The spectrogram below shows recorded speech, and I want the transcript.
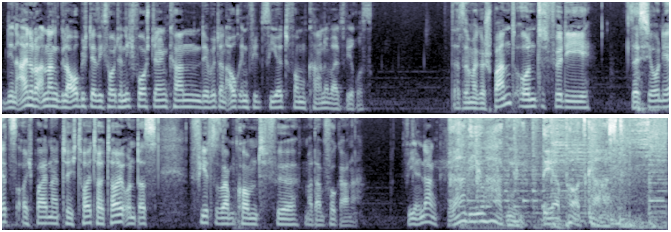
den einen oder anderen, glaube ich, der sich heute nicht vorstellen kann, der wird dann auch infiziert vom Karnevalsvirus. Da sind wir gespannt und für die Session jetzt euch beiden natürlich toi toi toi und dass viel zusammenkommt für Madame Fogana. Vielen Dank. Radio Hagen, der Podcast.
